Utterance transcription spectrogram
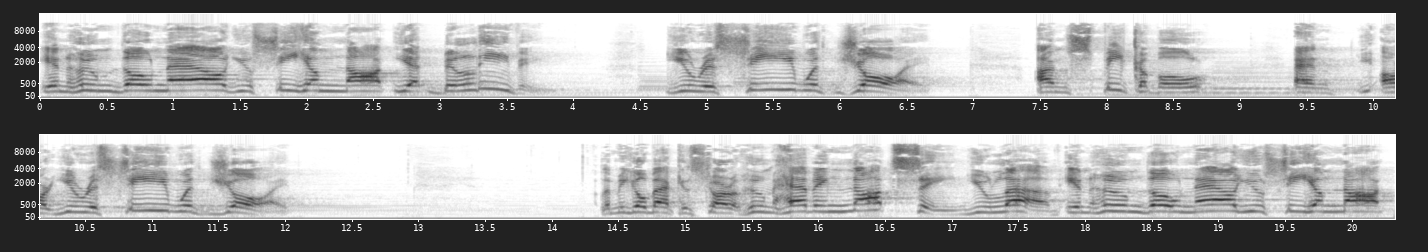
in whom though now you see him not, yet believing, you receive with joy unspeakable and or you receive with joy. Let me go back and start. Whom having not seen you love, in whom though now you see him not,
